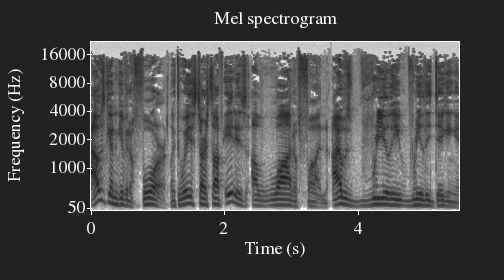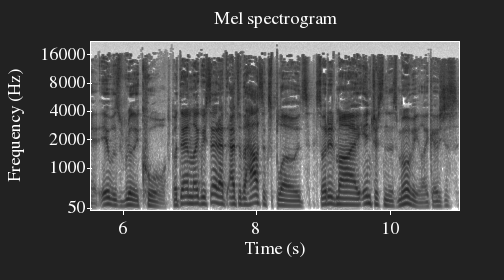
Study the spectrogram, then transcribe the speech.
I was gonna give it a four. Like the way it starts off, it is a lot of fun. I was really, really digging it. It was really cool. But then, like we said, after the house explodes, so did my interest in this movie. Like it was just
